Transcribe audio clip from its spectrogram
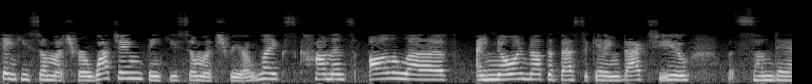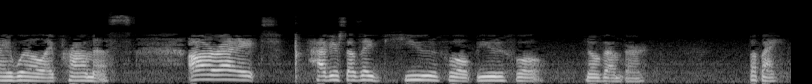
Thank you so much for watching. Thank you so much for your likes, comments, all the love. I know I'm not the best at getting back to you, but someday I will, I promise. All right. Have yourselves a beautiful, beautiful November. Bye bye.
